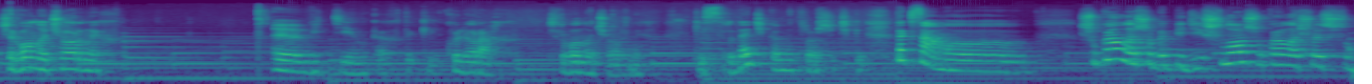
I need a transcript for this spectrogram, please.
червоно-чорних е, відтінках, таких кольорах червоно-чорних, якісь сердечками трошечки. Так само е, шукала, щоб підійшло, шукала щось, щоб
